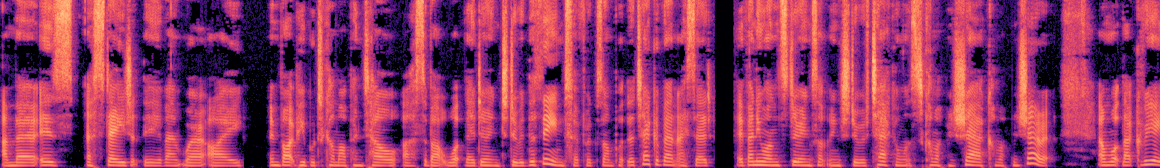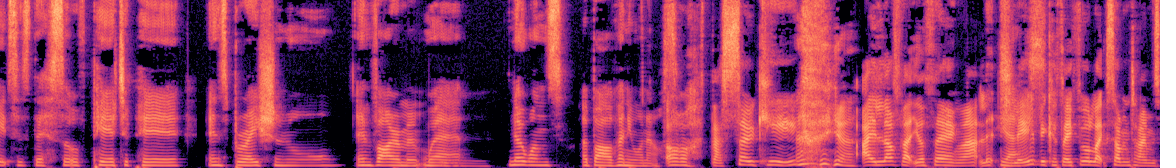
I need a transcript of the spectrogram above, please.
And there is a stage at the event where I invite people to come up and tell us about what they're doing to do with the theme. So, for example, at the tech event, I said, if anyone's doing something to do with tech and wants to come up and share, come up and share it. And what that creates is this sort of peer to peer, inspirational environment where mm. No one's above anyone else. Oh, that's so key. yeah. I love that you're saying that literally Yes. because I feel like sometimes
